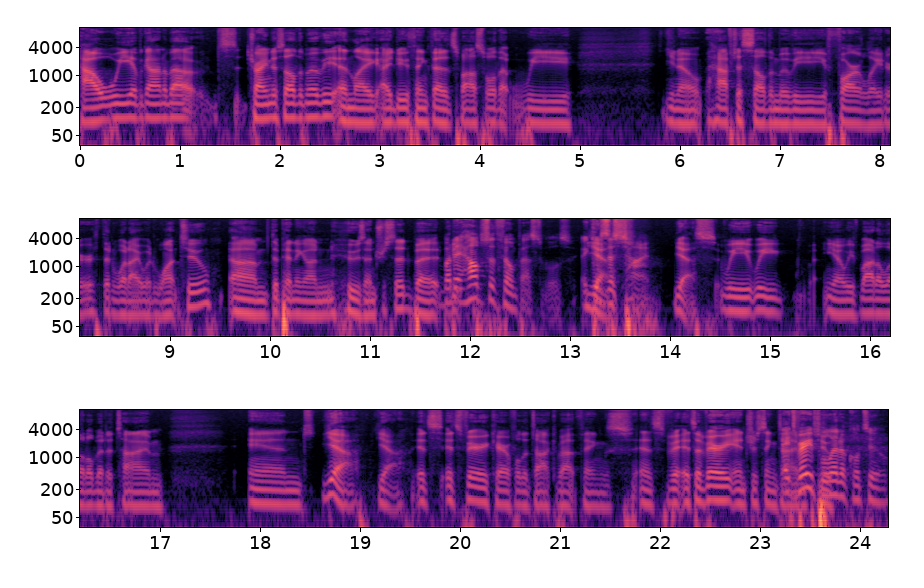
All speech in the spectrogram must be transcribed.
how we have gone about s- trying to sell the movie and like I do think that it's possible that we you know have to sell the movie far later than what I would want to um depending on who's interested but But it helps with film festivals. It gives us Yes. time. yes we we you know we've bought a little bit of time and yeah yeah it's it's very careful to talk about things and it's ve- it's a very interesting time It's very to, political too.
